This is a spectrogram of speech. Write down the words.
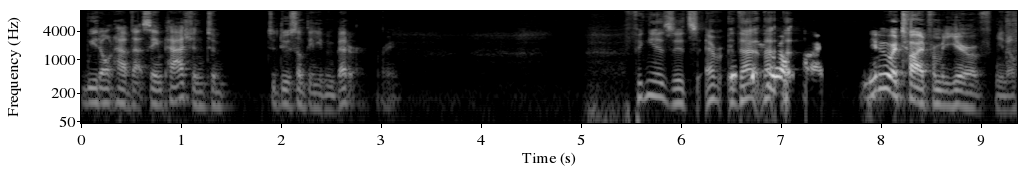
we don't have that same passion to to do something even better, right? Thing is, it's ever that, that, Maybe we're that tired. Maybe we're tired from a year of you know.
